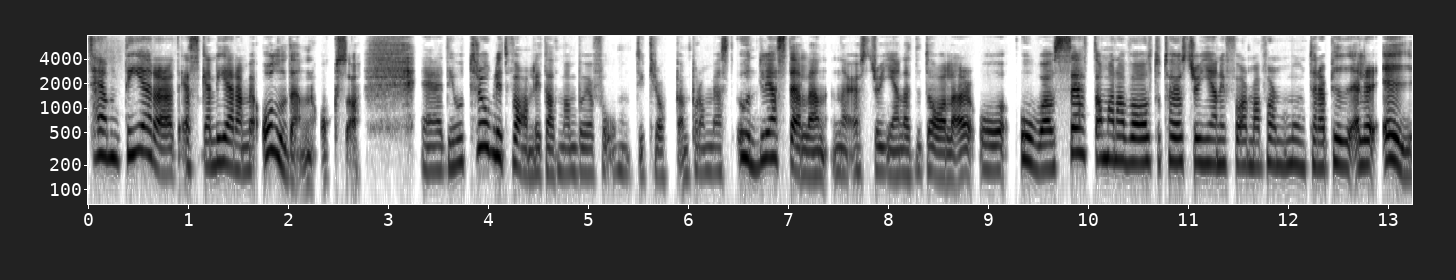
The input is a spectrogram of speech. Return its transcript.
tenderar att eskalera med åldern också. Eh, det är otroligt vanligt att man börjar få ont i kroppen på de mest underliga ställen när östrogenet dalar och oavsett om man har valt att ta östrogen i form av hormonterapi eller ej,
